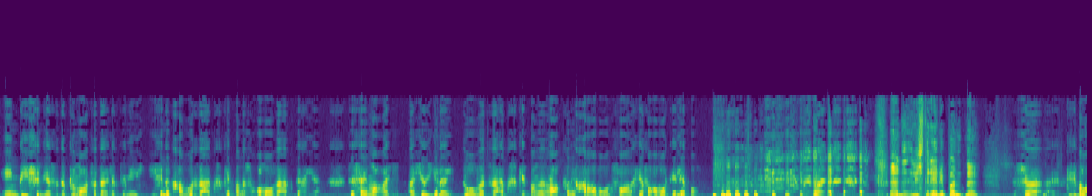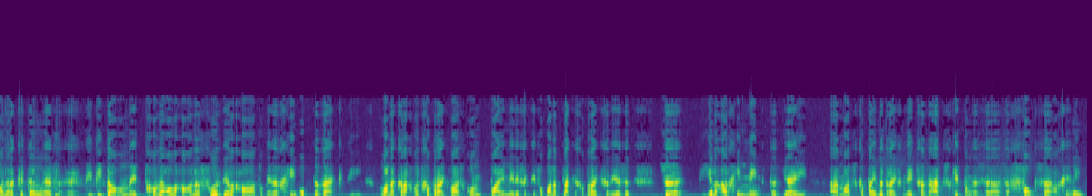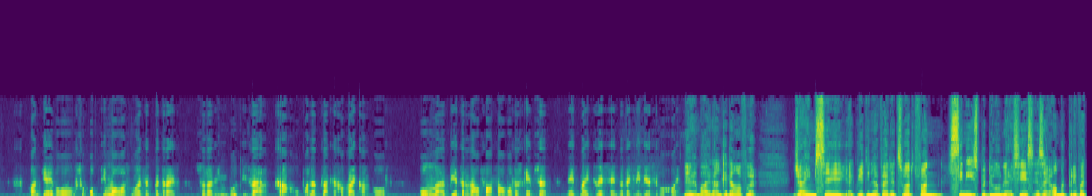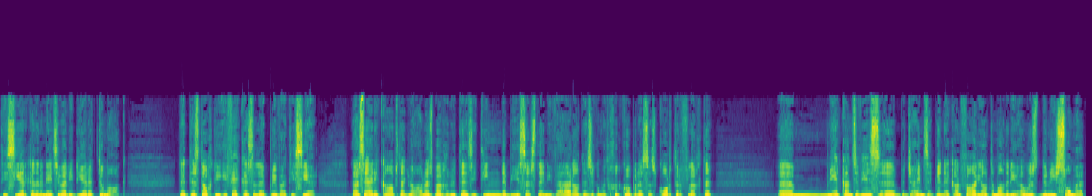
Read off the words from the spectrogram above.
En die Chinese diplomaat verduidelik toe nie, "Jy sien dit gaan oor werkskepping, is almal werk te gee." Toe sê maar as as jou hele doel wat werkskepping is, raak van die grawe ontslaan gee vir almal teelepel. Ja, dit illustreer die punt, né? So die, die belangrike ding is die die dam het geweldige ander voordele gehad om energie op te wek. Die mannekrag wat gebruik was kon baie meer effektief op ander plekke gebruik gewees het. So die hele argument dat jy 'n uh, maatskappybedryf net vir werkskepping is 'n 'n valse argument want jy wil so optimaal as moontlik bedryf sodat die die werkkrag op ander plekke gebruik kan word om 'n uh, beter welvaart almal te skep. So net my 2 sent wat ek in die beursie wil gooi. Nee, baie dankie daarvoor. James sê ek weet nie of hy dit soort van sinies bedoel nie. Hy sê is, hy al moet privatiseer kan hulle net so wat die deure toemaak. Dit is tog die effek as hulle privatiseer. Dan sê hy die Kaapstad Johannesburg roete is die 10de besigste in die wêreld. Dis hoekom dit goedkoper is as korter vlugte. Ehm um, nee, kan se wees uh, James, ek meen ek aanvaar heeltemal dat die ouens doen die somme,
